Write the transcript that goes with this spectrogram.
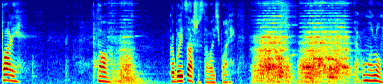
Pare. Stau. Ca băițașul stau aici, pare. De acum luăm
